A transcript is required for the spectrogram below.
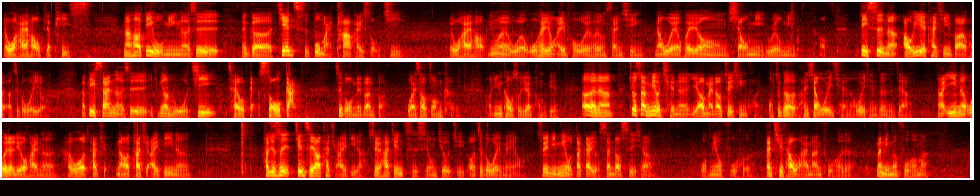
哎，我还好，我比较 peace。然后第五名呢是那个坚持不买他牌手机。哎，我还好，因为我我会用 Apple，我也会用三星，那我也会用小米 Realme。哦，第四呢，熬夜看新闻发布会啊，这个我有。那第三呢是一定要裸机才有感手感，这个我没办法，我还是要装壳。因为看我手机在旁边。二呢，就算没有钱呢，也要买到最新款。哦，这个很像我以前了，我以前真的是这样。那一呢，为了刘海呢，还有 Touch，然后 Touch ID 呢，他就是坚持要 Touch ID 啦，所以他坚持使用旧机。哦，这个我也没有。所以里面我大概有三到四项我没有符合，但其他我还蛮符合的。那你们符合吗？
